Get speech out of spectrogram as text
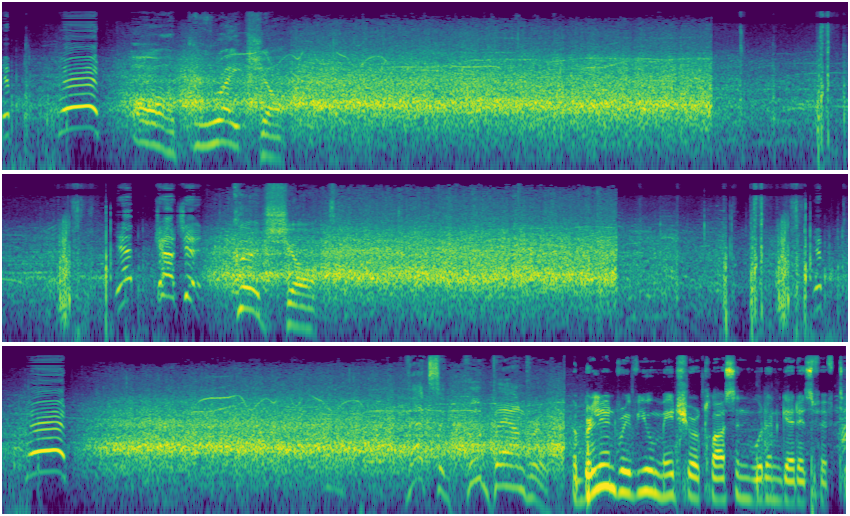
Yep. Oh, great shot. Yep. Catch it. Good shot. Yep. Good. That's a good boundary. A brilliant review made sure Klaasen wouldn't get his 50.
